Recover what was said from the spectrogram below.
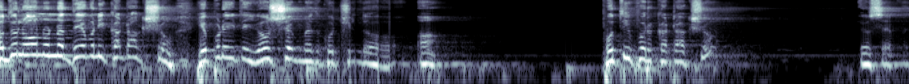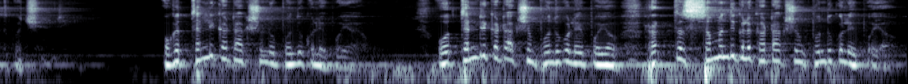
పదులోనున్న దేవుని కటాక్షం ఎప్పుడైతే యోసెఫ్ మీదకి వచ్చిందో పొతిఫర్ కటాక్షం యోసెఫ్ మీదకి వచ్చింది. ఒక తల్లి కటాక్షం నువ్వు పొందుకోలేకపోయావు. ఓ తండ్రి కటాక్షం పొందుకోలేకపోయావు. రక్త సంబంధికుల కటాక్షం పొందుకోలేకపోయావు.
